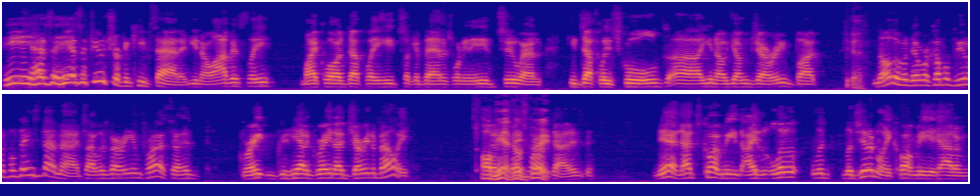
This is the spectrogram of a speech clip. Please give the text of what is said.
he has a, he has a future if he keeps at it. You know, obviously, Mike Law definitely he took advantage when he needed to, and he definitely schooled uh, you know young Jerry. But Yeah. no, there were there were a couple beautiful things in that match. I was very impressed. I had great. He had a great uh, Jerry to belly. Oh Just man, that was great. That. Yeah, that's caught me. I little, le- legitimately caught me out of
